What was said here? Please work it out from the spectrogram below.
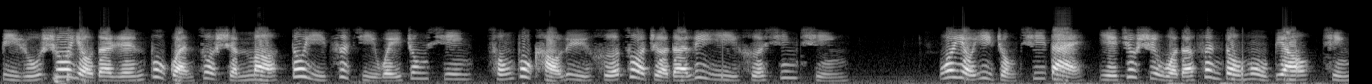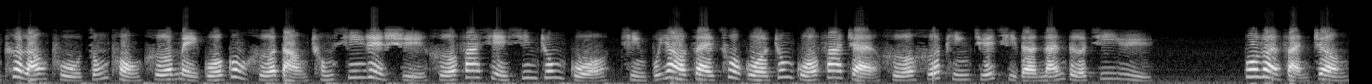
比如说，有的人不管做什么都以自己为中心，从不考虑合作者的利益和心情。我有一种期待，也就是我的奋斗目标，请特朗普总统和美国共和党重新认识和发现新中国，请不要再错过中国发展和和平崛起的难得机遇。拨乱反正，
